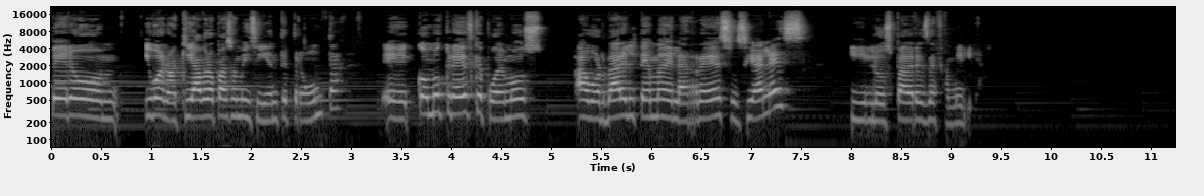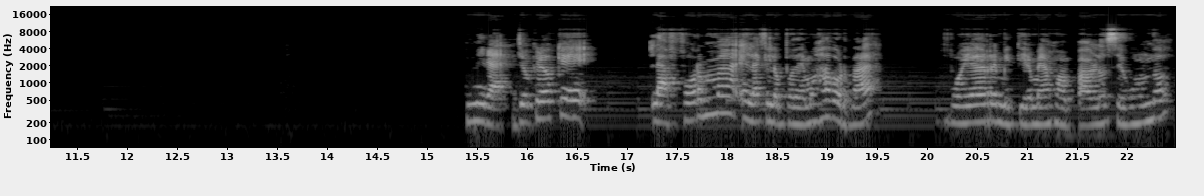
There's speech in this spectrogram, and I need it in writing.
Pero, y bueno, aquí abro paso a mi siguiente pregunta. Eh, ¿Cómo crees que podemos abordar el tema de las redes sociales y los padres de familia? Mira, yo creo que la forma en la que lo podemos abordar, voy a remitirme a Juan Pablo II.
